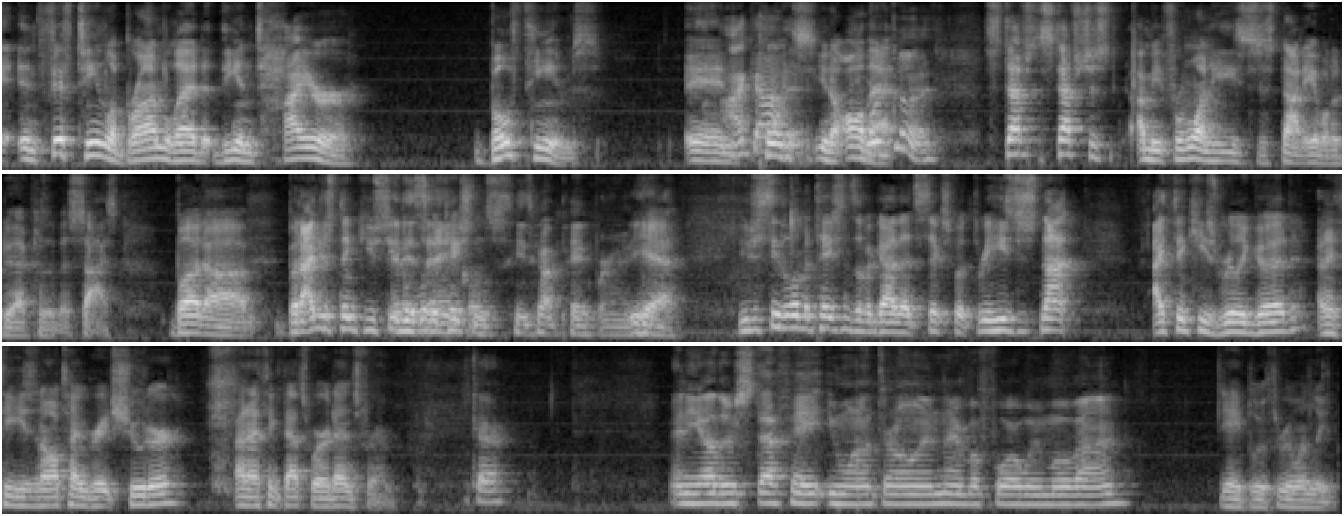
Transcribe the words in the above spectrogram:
in 15, LeBron led the entire both teams in I got points. it. You know all We're that. good. Steph, Steph's just. I mean, for one, he's just not able to do that because of his size. But uh, but I just think you see In the limitations. ankles, he's got paper. In Yeah, you just see the limitations of a guy that's six foot three. He's just not. I think he's really good, and I think he's an all-time great shooter, and I think that's where it ends for him. Okay. Any other Steph hate you want to throw in there before we move on? Yeah, he blew three one lead.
